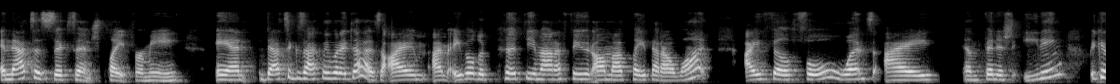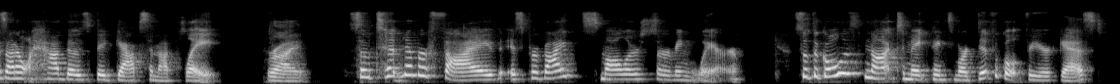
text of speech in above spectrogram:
And that's a six inch plate for me. And that's exactly what it does. I'm I'm able to put the amount of food on my plate that I want. I feel full once I am finish eating because I don't have those big gaps in my plate. Right. So, tip number five is provide smaller serving ware. So, the goal is not to make things more difficult for your guest.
